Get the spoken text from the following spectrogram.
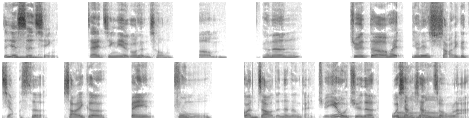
这些事情在经历的过程中，嗯，可能觉得会有点少一个角色，少一个被父母关照的那种感觉。因为我觉得我想象中啦，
